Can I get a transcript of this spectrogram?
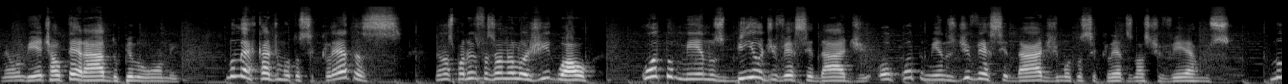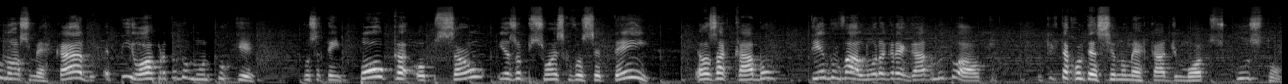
né? um ambiente alterado pelo homem. No mercado de motocicletas, nós podemos fazer uma analogia igual. Quanto menos biodiversidade ou quanto menos diversidade de motocicletas nós tivermos no nosso mercado, é pior para todo mundo. Por quê? Você tem pouca opção e as opções que você tem, elas acabam tendo um valor agregado muito alto. O que está acontecendo no mercado de motos custom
